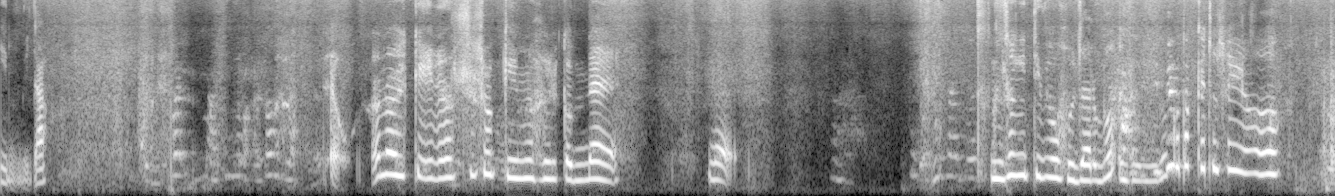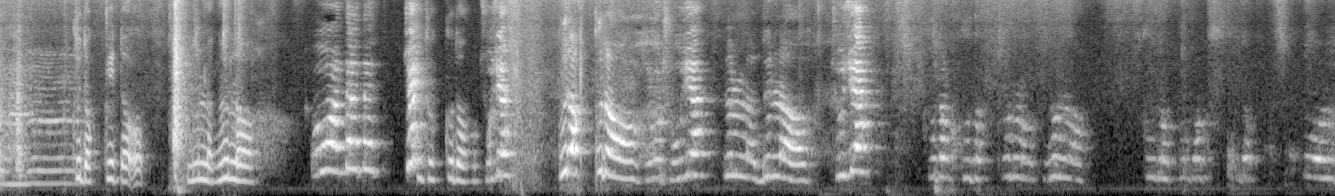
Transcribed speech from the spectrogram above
입니다. 네, 오늘 게임은 수술 게임을 할 건데, 네. 은성이 TV 보자 여러분, 은성이를 구독해주세요. 구독, 구독. 눌러, 눌러. 어, 안 돼, 안 돼. 쟤! 구독, 구독. 조지야. 구독, 구독. 이거 조지야. 눌러, 눌러. 조지야. 구독, 구독, 눌러, 눌러. 구독, 구독, 구독. 눌러,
